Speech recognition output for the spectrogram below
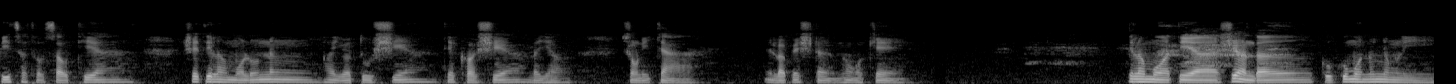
bí sa thọ sầu thia. Sẽ tí lâu một lúc nâng hay ở tu xia, thia khó xia, là giờ xong đi trả nên là biết sự đời nó ok. Thì là mùa thì sẽ ăn đó cụ cụ muốn nó nhung li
